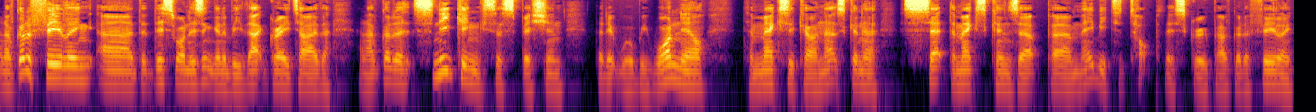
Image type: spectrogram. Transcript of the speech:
and I've got a feeling uh, that this one isn't going to be that great either. And I've got a sneaking suspicion that it will be 1 0 to Mexico, and that's going to set the Mexicans up uh, maybe to top this group, I've got a feeling.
